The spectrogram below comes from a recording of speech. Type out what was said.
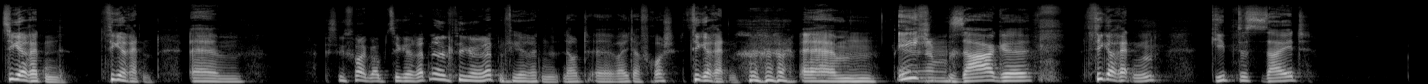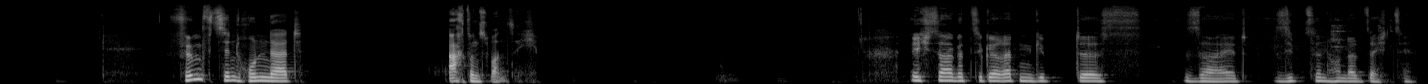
Zigaretten. Zigaretten. Ähm, Ist die Frage, ob Zigaretten oder Zigaretten? Zigaretten, laut äh, Walter Frosch. Zigaretten. ähm, ich sage, Zigaretten gibt es seit 1528. Ich sage, Zigaretten gibt es seit 1716.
